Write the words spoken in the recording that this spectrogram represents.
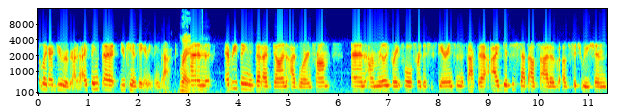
But, like I do regret it. I think that you can't take anything back. Right. And everything that I've done, I've learned from and I'm really grateful for this experience and the fact that I get to step outside of, of situations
